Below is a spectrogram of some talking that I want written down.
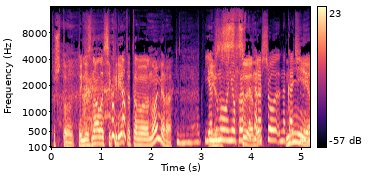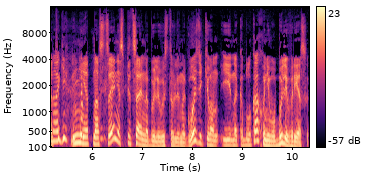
Ты что, ты не знала секрет этого номера? Нет, я думала, у него просто хорошо накачанные нет, ноги. Нет, на сцене специально были выставлены гвоздики, он, и на каблуках у него были врезы.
